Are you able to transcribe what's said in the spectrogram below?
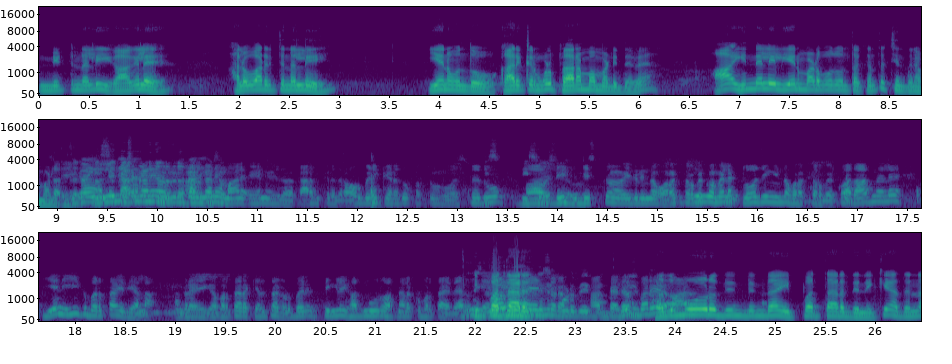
ನಿಟ್ಟಿನಲ್ಲಿ ಈಗಾಗಲೇ ಹಲವಾರು ರೀತಿಯಲ್ಲಿ ಏನು ಒಂದು ಕಾರ್ಯಕ್ರಮಗಳು ಪ್ರಾರಂಭ ಮಾಡಿದ್ದೇವೆ. ಆ ಹಿನ್ನೆಲೆಯಲ್ಲಿ ಏನು ಮಾಡ್ಬೋದು ಅಂತಕ್ಕಂಥ ಚಿಂತನೆ ಮಾಡ್ತಾರೆ ಇದರಿಂದ ಹೊರಗೆ ತರಬೇಕು ಆಮೇಲೆ ಕ್ಲೋಸಿಂಗ್ ಇಂದ ಹೊರಗೆ ತರಬೇಕು. ಅದಾದ್ಮೇಲೆ ಏನು ಈಗ ಬರ್ತಾ ಇದೆಯಲ್ಲ ಅಂದ್ರೆ ಈಗ ಬರ್ತಾ ಇರೋ ಕೆಲಸಗಳು ಬರೀ ತಿಂಗಳಿಗೆ ಹದಿಮೂರು ಹದಿನಾಲ್ಕು ಬರ್ತಾ ಇದೆ. ಇಪ್ಪತ್ತಾರು ಹದಿಮೂರು ದಿನದಿಂದ ಇಪ್ಪತ್ತಾರು ದಿನಕ್ಕೆ ಅದನ್ನ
